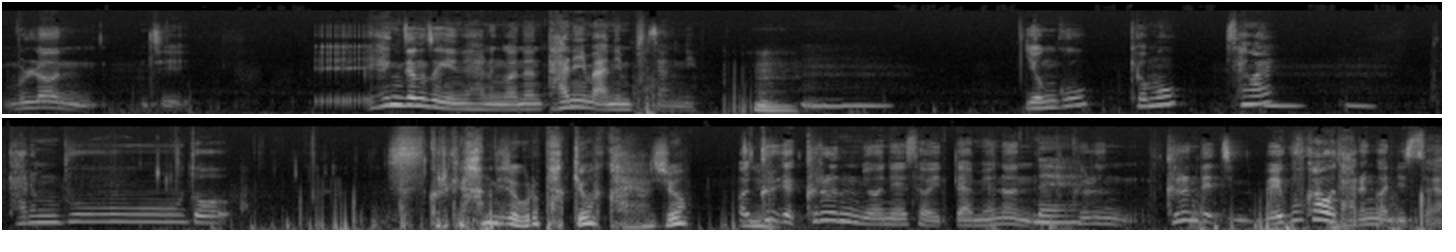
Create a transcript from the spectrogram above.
물론 이제 이 행정적인 일 하는 거는 담임 아닌 부장님, 음. 음. 연구, 교무, 생활 음. 다른 부도 그렇게 합리적으로 바뀌어 가야죠. 어, 예. 그러니까 그런 면에서 있다면은 네. 그런 그런데 지금 외국하고 다른 건 있어요.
